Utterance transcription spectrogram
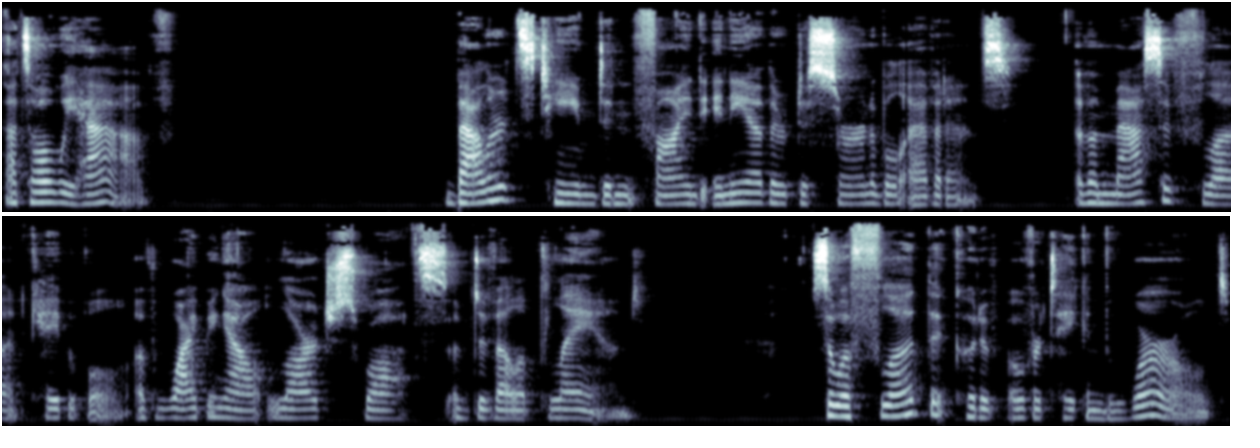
that's all we have. Ballard's team didn't find any other discernible evidence of a massive flood capable of wiping out large swaths of developed land. So, a flood that could have overtaken the world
